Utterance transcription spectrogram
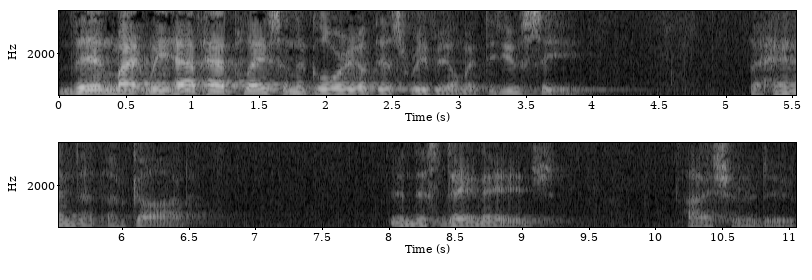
Then might we have had place in the glory of this revealment. Do you see the hand of God in this day and age? I sure do.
